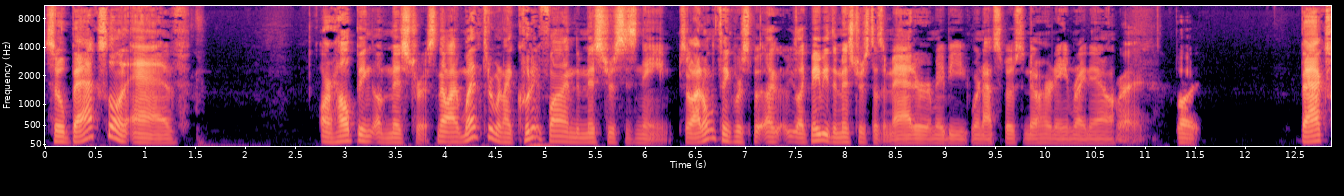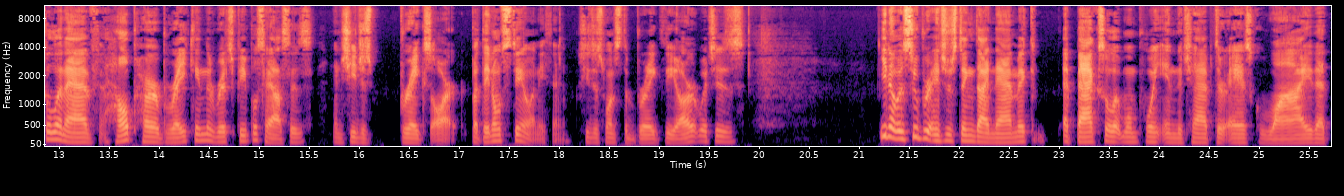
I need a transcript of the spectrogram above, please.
So Baxel and Av are helping a mistress. Now I went through and I couldn't find the mistress's name, so I don't think we're supposed like, like maybe the mistress doesn't matter, or maybe we're not supposed to know her name right now. right But Baxil and Av help her break in the rich people's houses, and she just breaks art, but they don't steal anything. She just wants to break the art, which is, you know, a super interesting dynamic. At Baxil, at one point in the chapter, ask why that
